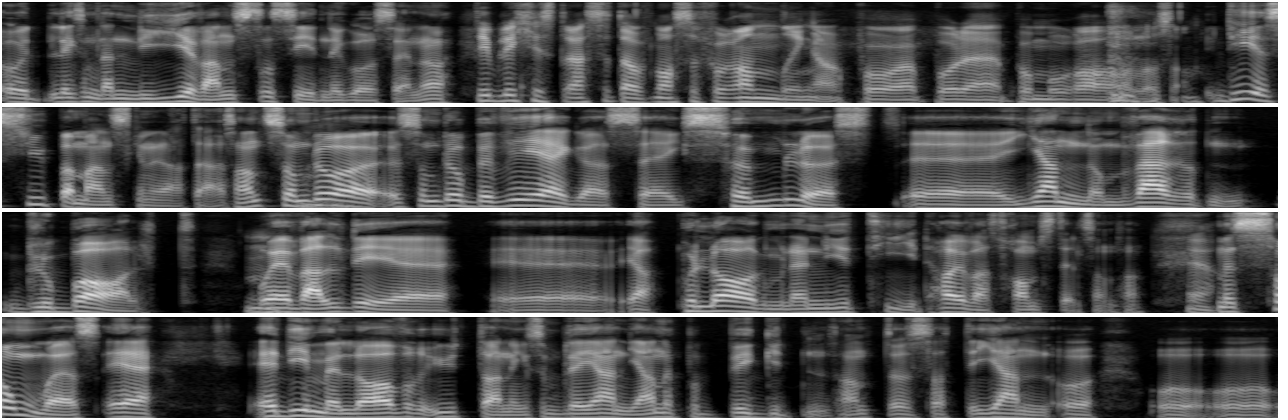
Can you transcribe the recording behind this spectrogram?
og liksom den nye venstresiden det går seg nå. De blir ikke stresset av masse forandringer på, på, det, på moral og sånn. De er supermenneskene i dette her, sant? Som, Mm. da, som da beveger seg sømløst eh, gjennom verden, globalt, Mm. og er veldig eh, eh, ja, på lag med den nye tid, har jo vært framstilt sånn. Ja. Men somewheres er, er de med lavere utdanning som ble igjen gjerne på bygden, sant? og satt igjen og, og, og,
